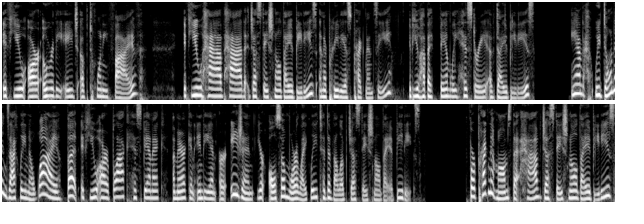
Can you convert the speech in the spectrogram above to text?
if you are over the age of 25, if you have had gestational diabetes in a previous pregnancy, if you have a family history of diabetes, and we don't exactly know why, but if you are Black, Hispanic, American Indian, or Asian, you're also more likely to develop gestational diabetes. For pregnant moms that have gestational diabetes,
